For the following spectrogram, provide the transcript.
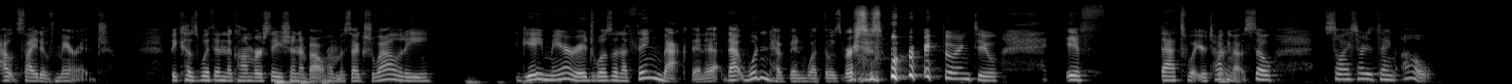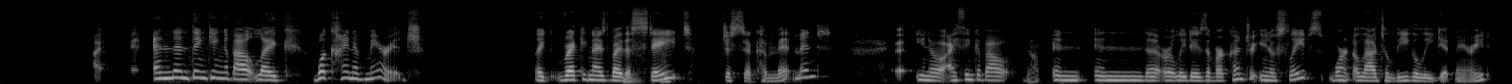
outside of marriage. Because within the conversation about homosexuality, gay marriage wasn't a thing back then. That wouldn't have been what those verses were referring to if that's what you're talking right. about. So so I started saying, "Oh, I, and then thinking about like what kind of marriage? Like recognized by the mm-hmm. state, just a commitment. Uh, you know, I think about yep. in in the early days of our country, you know, slaves weren't allowed to legally get married,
